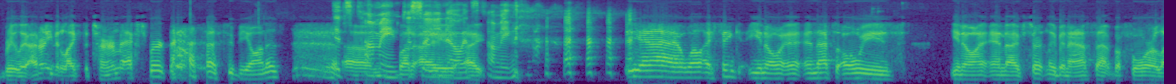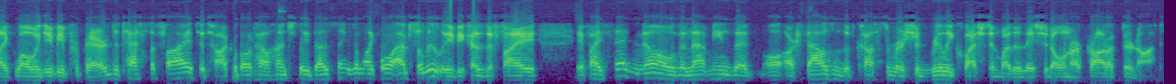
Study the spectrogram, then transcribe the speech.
really, I don't even like the term expert, to be honest. It's um, coming, just so I, you know, it's I, coming. yeah, well, I think you know, and that's always. You know, and I've certainly been asked that before, like, well, would you be prepared to testify to talk about how Hunchly does things? I'm like, well, absolutely, because if I if I said no, then that means that our thousands of customers should really question whether they should own our product or not.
